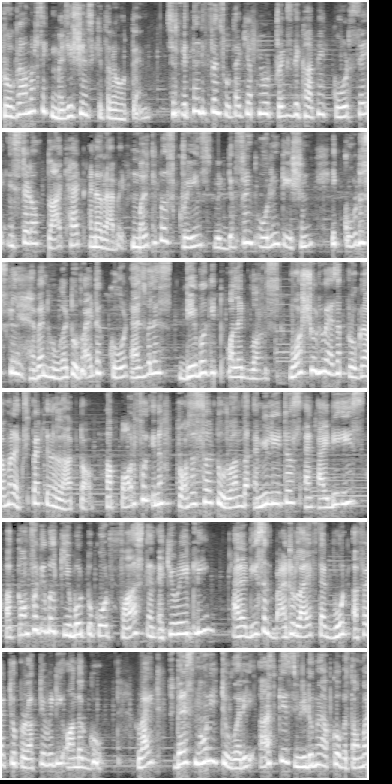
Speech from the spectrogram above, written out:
प्रोग्रामर्स एक मैजिशियंस की तरह होते हैं। सिर्फ़ इतना डिफरेंस होता है कि अपने वो ट्रिक्स दिखाते हैं कोड से instead of black hat and a rabbit multiple screen with different orientation एक कोडर्स के लिए हेवन होगा to write a code as well as debug it all at once what should you as a programmer expect in a laptop a powerful enough processor to run the emulators and IDEs, a comfortable keyboard to code fast and accurately, and a decent battery life that won't affect your productivity on the go. Right there is no need to worry आज के इस वीडियो में आपको बताऊँगा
